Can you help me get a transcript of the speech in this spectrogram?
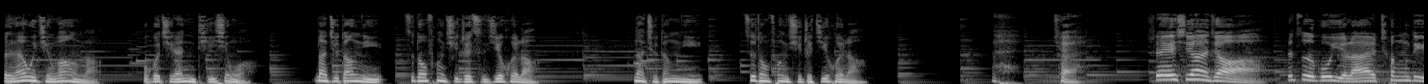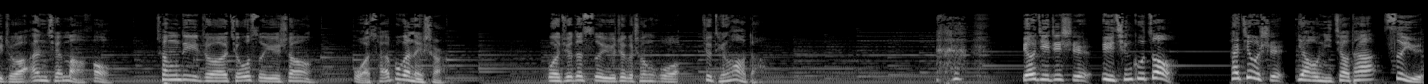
本来我已经忘了，不过既然你提醒我，那就当你自动放弃这次机会了，那就当你自动放弃这机会了。切，谁稀罕叫啊？这自古以来，称帝者鞍前马后，称帝者九死一生，我才不干那事儿。我觉得四宇这个称呼就挺好的。表姐这是欲擒故纵，她就是要你叫她四宇。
